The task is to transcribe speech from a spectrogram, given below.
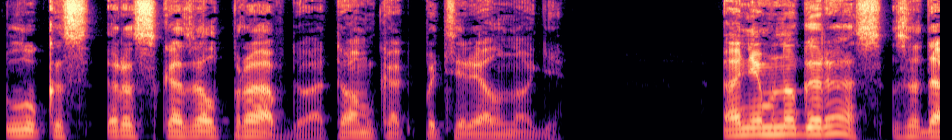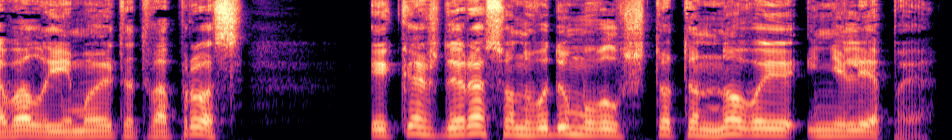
Лукас рассказал правду о том, как потерял ноги. Аня много раз задавала ему этот вопрос, и каждый раз он выдумывал что-то новое и нелепое.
